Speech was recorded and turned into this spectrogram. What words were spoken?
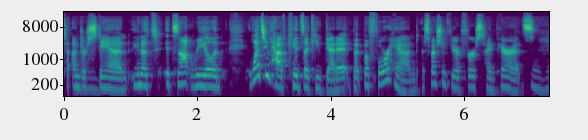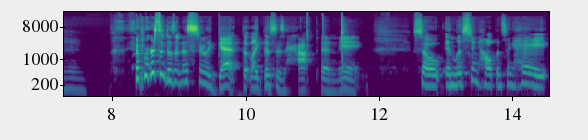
to understand you know it's, it's not real and once you have kids like you get it but beforehand especially if you're first time parents Mhm. a person doesn't necessarily get that like this is happening. So enlisting help and saying hey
